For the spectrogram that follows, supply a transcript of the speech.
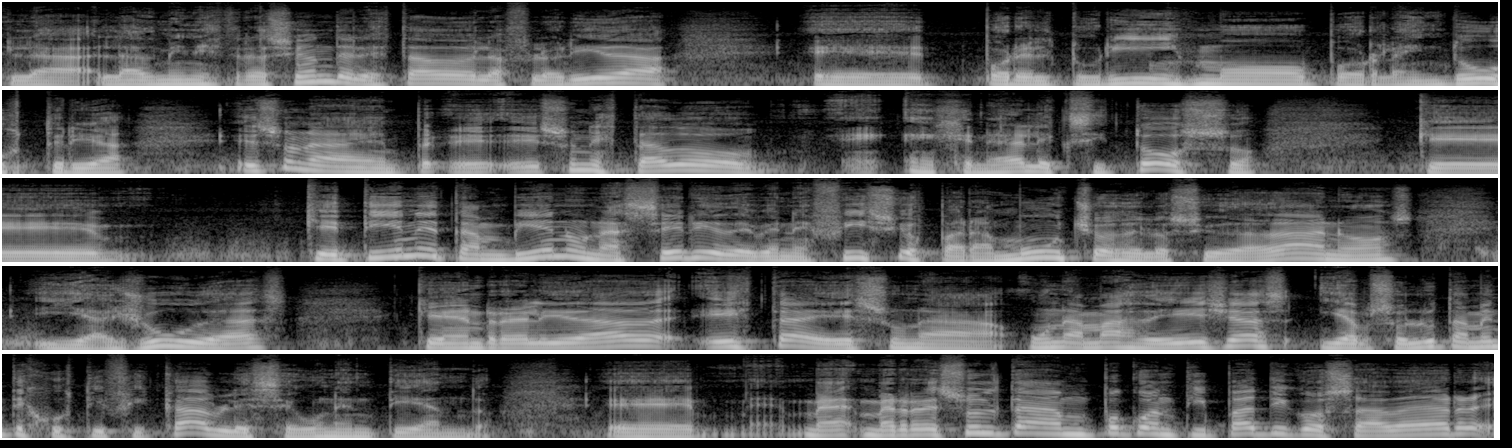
La, la administración del estado de la Florida, eh, por el turismo, por la industria, es, una, es un estado en general exitoso que que tiene también una serie de beneficios para muchos de los ciudadanos y ayudas que en realidad esta es una, una más de ellas y absolutamente justificable, según entiendo. Eh, me, resulta un poco antipático saber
